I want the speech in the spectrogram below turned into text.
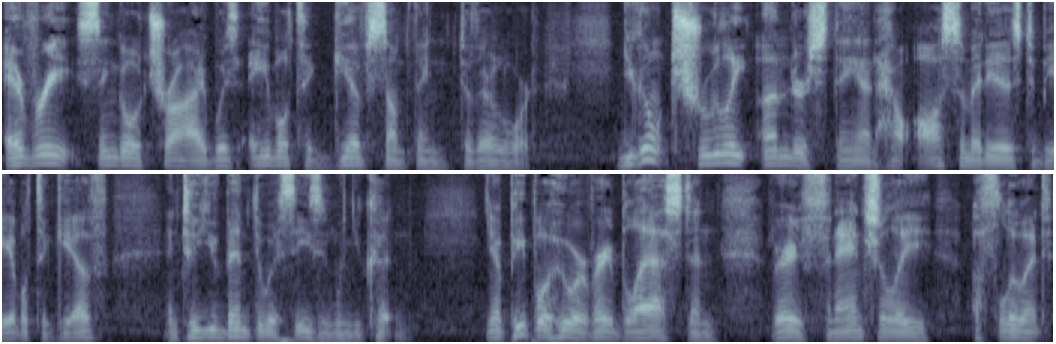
every single tribe was able to give something to their Lord. You don't truly understand how awesome it is to be able to give until you've been through a season when you couldn't. You know, people who are very blessed and very financially affluent,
